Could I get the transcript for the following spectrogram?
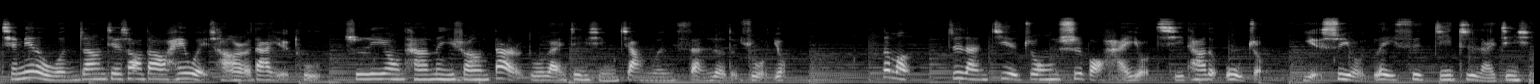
前面的文章介绍到，黑尾长耳大野兔是利用它那一双大耳朵来进行降温散热的作用。那么自然界中是否还有其他的物种？也是有类似机制来进行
